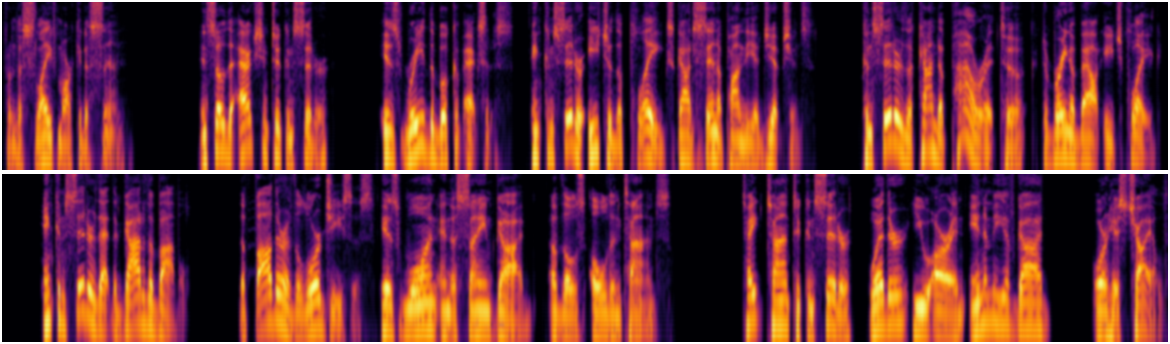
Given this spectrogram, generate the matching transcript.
from the slave market of sin. And so the action to consider is read the book of Exodus and consider each of the plagues God sent upon the Egyptians. Consider the kind of power it took to bring about each plague. And consider that the God of the Bible, the Father of the Lord Jesus, is one and the same God of those olden times. Take time to consider whether you are an enemy of God or his child.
